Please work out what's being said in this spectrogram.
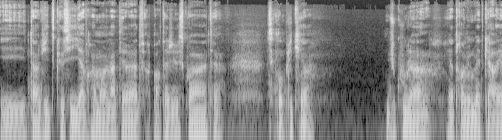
Il t'invite que s'il y a vraiment un intérêt à te faire partager le squat. C'est compliqué, hein. Du coup, là, il y a 3000 mètres carrés.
